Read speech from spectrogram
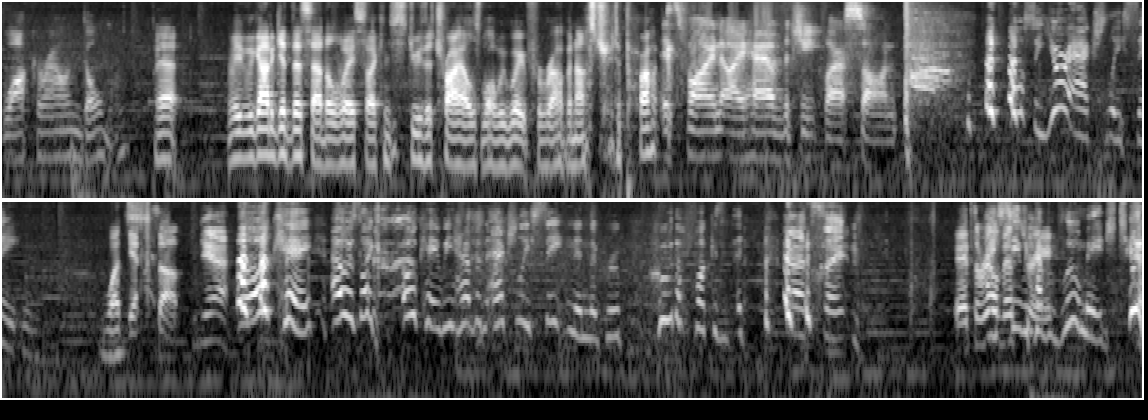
walk around Doma. Yeah. I mean, we gotta get this out of the way so I can just do the trials while we wait for Rabanastre to proc. It's fine. I have the cheat glass on. Oh, so you're actually Satan. What's Yeah, what's up? Yeah. Okay, I was like, okay, we have an actually Satan in the group. Who the fuck is? that? That's Satan. It's a real I mystery. see we have a blue mage too.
